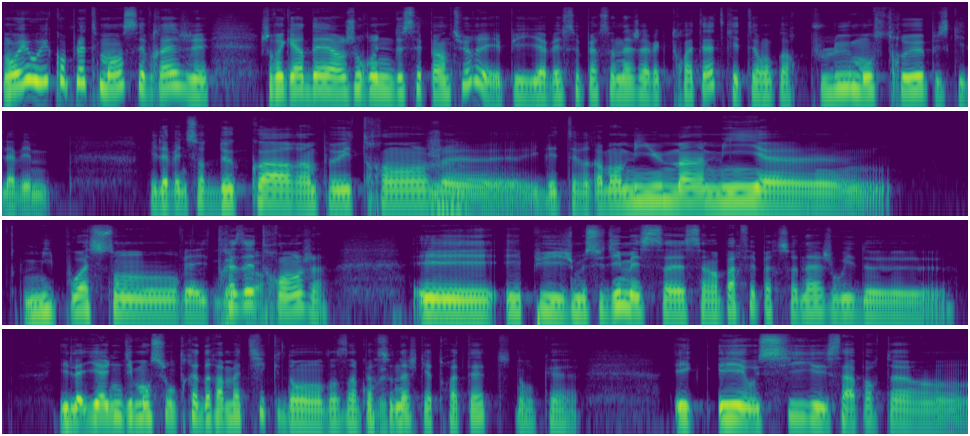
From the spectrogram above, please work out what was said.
Oui, oui, complètement, c'est vrai. Je regardais un jour une de ses peintures et puis il y avait ce personnage avec trois têtes qui était encore plus monstrueux puisqu'il avait, il avait une sorte de corps un peu étrange. Mhm. euh, il était vraiment mi-humain, mi, euh, mi-poisson, très étrange. Et, et puis je me suis dit, mais c'est un parfait personnage, oui. De... Il, a- il y a une dimension très dramatique dans, dans un personnage qui a trois têtes. Donc, euh, et, et aussi, ça apporte un,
